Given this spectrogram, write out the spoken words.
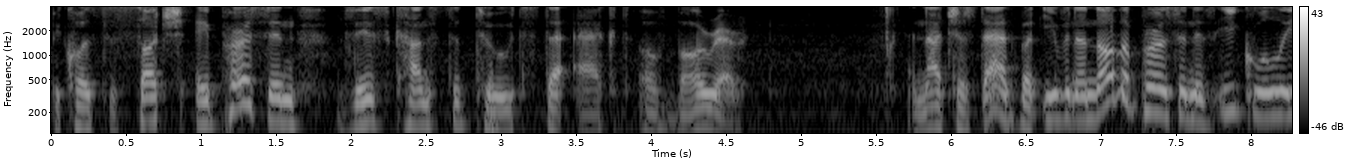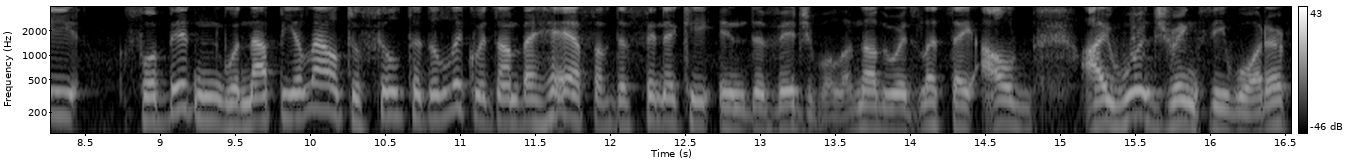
because to such a person, this constitutes the act of borer. And not just that, but even another person is equally forbidden would not be allowed to filter the liquids on behalf of the finicky individual. In other words, let's say I'll I would drink the water.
